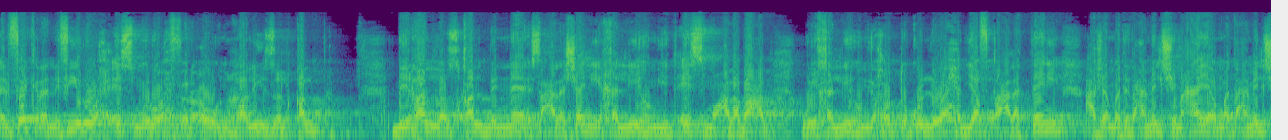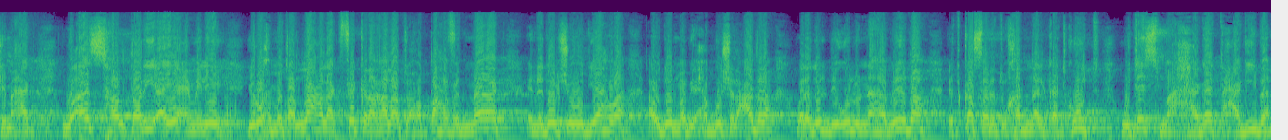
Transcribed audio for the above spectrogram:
الفكرة إن في روح اسمه روح فرعون غليظ القلب. بيغلظ قلب الناس علشان يخليهم يتقسموا على بعض ويخليهم يحطوا كل واحد يفطى على التاني عشان ما تتعاملش معايا وما تعاملش معاك. وأسهل طريقة يعمل إيه؟ يروح مطلع لك فكرة غلط يحطها في دماغك إن دول شهود يهوى أو دول ما بيحبوش العذراء ولا دول بيقولوا إنها بيضة اتكسرت وخدنا الكتكوت وتسمع حاجات عجيبة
